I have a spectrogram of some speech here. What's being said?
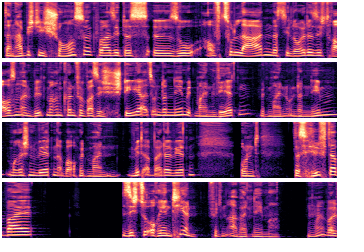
dann habe ich die Chance, quasi das äh, so aufzuladen, dass die Leute sich draußen ein Bild machen können, für was ich stehe als Unternehmen, mit meinen Werten, mit meinen unternehmerischen Werten, aber auch mit meinen Mitarbeiterwerten. Und das hilft dabei, sich zu orientieren für den Arbeitnehmer. Ja, weil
